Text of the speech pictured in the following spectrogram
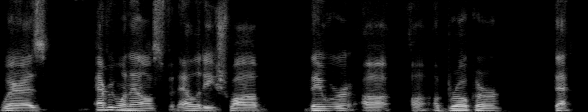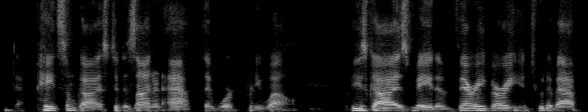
Whereas everyone else, Fidelity, Schwab, they were uh, a, a broker that paid some guys to design an app that worked pretty well these guys made a very very intuitive app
